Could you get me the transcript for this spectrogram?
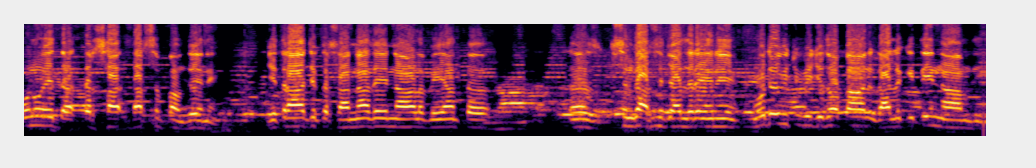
ਉਹਨੂੰ ਇਹ ਦ- ਦਰਸਾ- ਦਰਸ ਪਾਉਂਦੇ ਨੇ। ਜਿਸ ਤਰ੍ਹਾਂ ਅੱਜ ਕਿਸਾਨਾਂ ਦੇ ਨਾਲ ਬੇਅੰਤ ਸੰਘਰਸ਼ ਚੱਲ ਰਹੇ ਨੇ, ਉਹਦੇ ਵਿੱਚ ਵੀ ਜਦੋਂ ਆਪਾਂ ਗੱਲ ਕੀਤੀ ਨਾਮ ਦੀ,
